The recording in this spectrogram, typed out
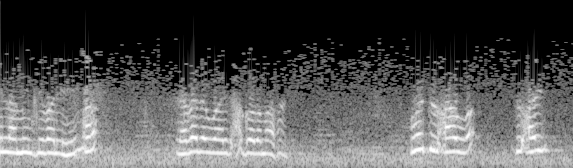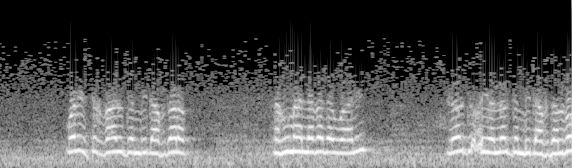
ilaa min qibalihimaa. Labada waalid xaggooda ma ahaan waducaawa ducay walistikfaaru dembi dhaaf dalab lahumaa labada waalid loo duceeyo loo dembi dhaaf dalbo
